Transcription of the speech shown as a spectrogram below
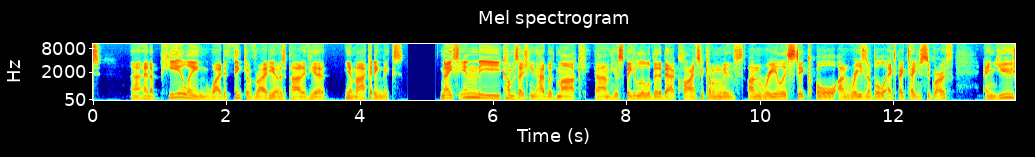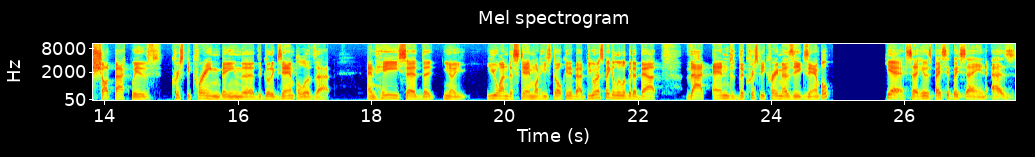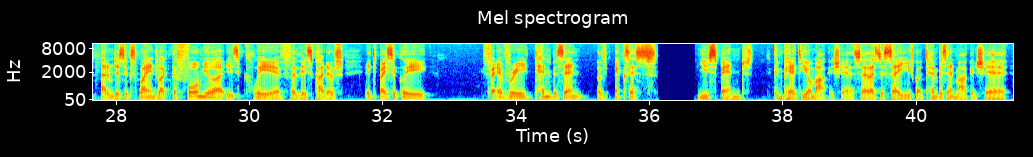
uh, and appealing way to think of radio as part of your, your marketing mix. Nath, in the conversation you had with Mark, um, he was speaking a little bit about clients who are coming with unrealistic or unreasonable expectations of growth. And you shot back with Krispy Kreme being the the good example of that. And he said that you know you understand what he's talking about. Do you want to speak a little bit about that and the Krispy Kreme as the example? Yeah, so he was basically saying, as Adam just explained, like the formula is clear for this kind of. It's basically for every ten percent of excess you spend compared to your market share. So let's just say you've got ten percent market share,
